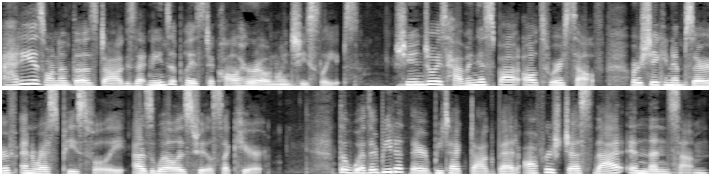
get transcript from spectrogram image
Addie is one of those dogs that needs a place to call her own when she sleeps. She enjoys having a spot all to herself where she can observe and rest peacefully, as well as feel secure. The WeatherBeeta Therapy Tech dog bed offers just that and then some.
